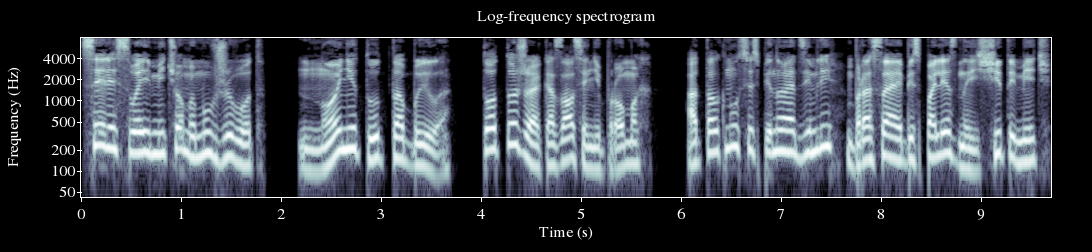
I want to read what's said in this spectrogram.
целясь своим мечом ему в живот. Но не тут-то было. Тот тоже оказался не промах. Оттолкнулся спиной от земли, бросая бесполезный щит и меч,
